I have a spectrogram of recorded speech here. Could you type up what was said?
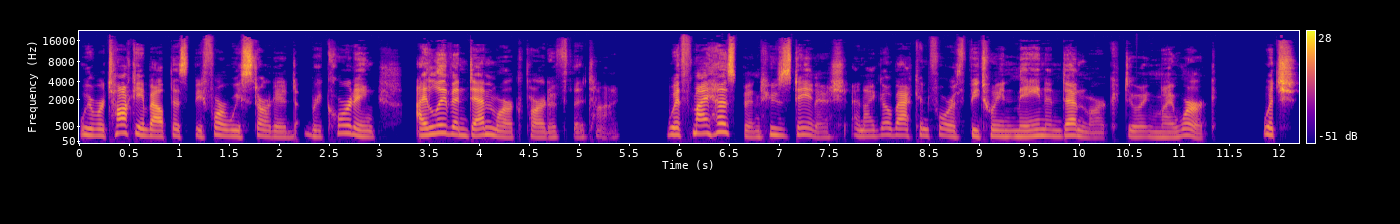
we were talking about this before we started recording. I live in Denmark part of the time with my husband, who's Danish, and I go back and forth between Maine and Denmark doing my work, which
